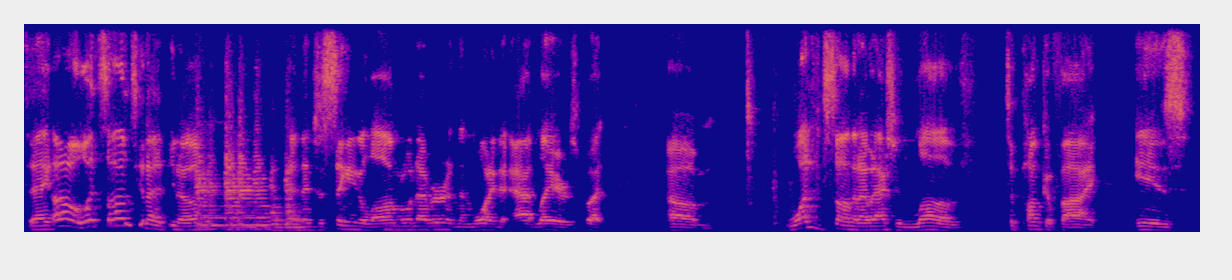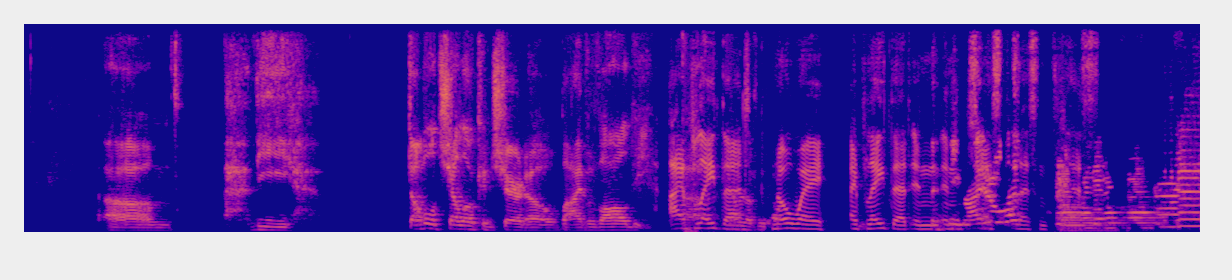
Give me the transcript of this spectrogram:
saying, "Oh, what songs can I," you know, and then just singing along or whatever, and then wanting to add layers. But um, one song that I would actually love to punkify is um, the double cello concerto by Vivaldi. I played uh, that. I no way. I played that in the in chess lessons. Yes. Yeah.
